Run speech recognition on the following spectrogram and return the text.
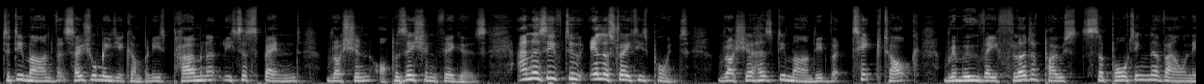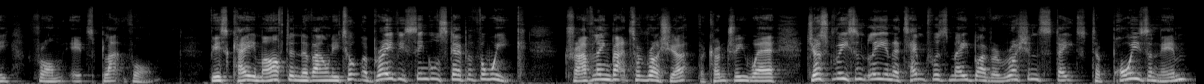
to demand that social media companies permanently suspend Russian opposition figures. And as if to illustrate his point, Russia has demanded that TikTok remove a flood of posts supporting Navalny from its platform. This came after Navalny took the bravest single step of the week travelling back to Russia, the country where just recently an attempt was made by the Russian state to poison him.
